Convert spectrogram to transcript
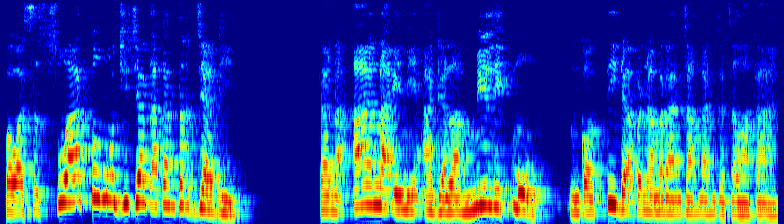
bahwa sesuatu mujizat akan terjadi. Karena anak ini adalah milikmu. Engkau tidak pernah merancangkan kecelakaan.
